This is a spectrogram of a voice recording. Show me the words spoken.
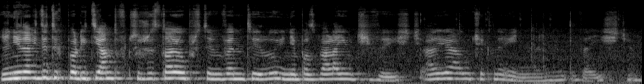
Ja nienawidzę tych policjantów, którzy stoją przy tym wentylu i nie pozwalają ci wyjść, ale ja ucieknę innym wejściem.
